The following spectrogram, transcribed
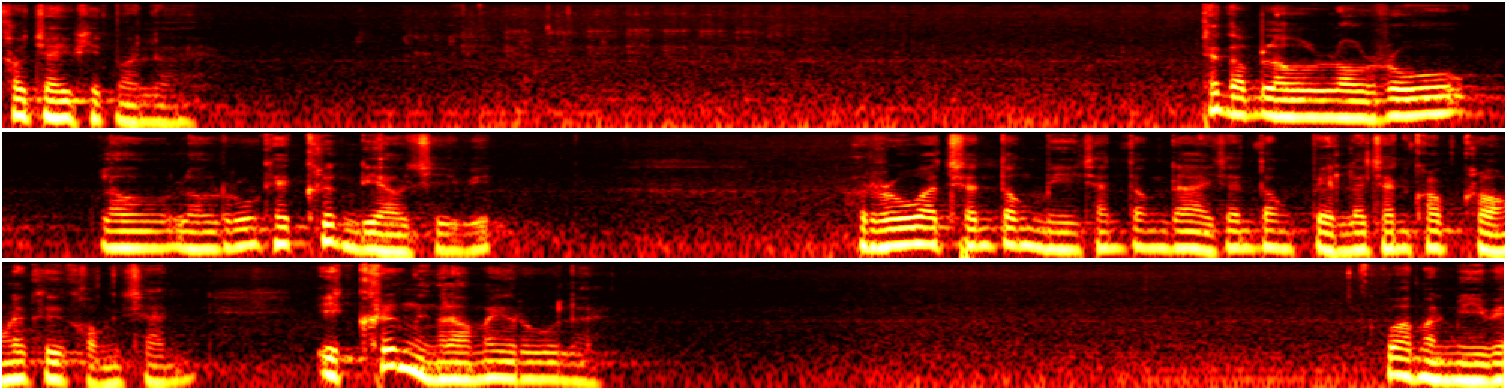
เข้าใจผิดหมดเลยถ้ากับเราเรารู้ เราเรารู้แค่ครึ่งเดียวชีวิต รู้ว่าฉันต้องมีฉันต้องได้ ฉันต้องเป็นและฉันครอบครองและคือของฉัน อีกครึ่งหนึ่งเราไม่รู้เลย ว่ามันมีเว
